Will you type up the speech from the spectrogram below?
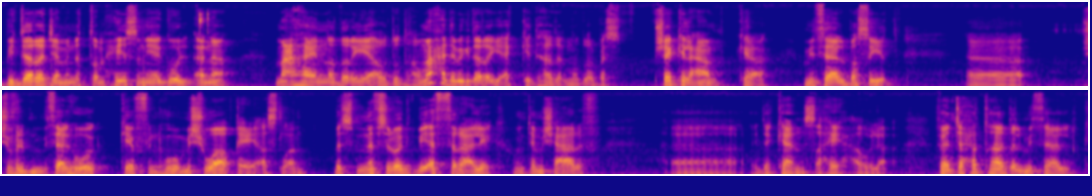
بدرجة من التمحيص إني أقول أنا مع هاي النظرية أو ضدها. وما حدا بيقدر يأكد هذا الموضوع بس بشكل عام كمثال بسيط آه شوف المثال هو كيف إنه هو مش واقعي أصلا. بس بنفس الوقت بيأثر عليك وأنت مش عارف آه إذا كان صحيح أو لا. فأنت حط هذا المثال ك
